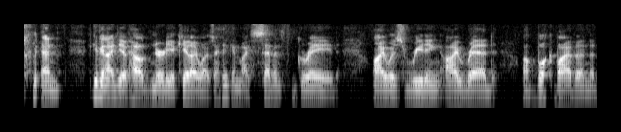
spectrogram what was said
and to give you an idea of how nerdy a kid I was, I think in my seventh grade, I was reading, I read a book by the,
